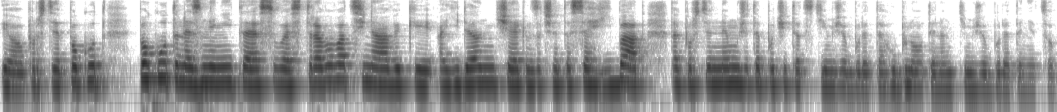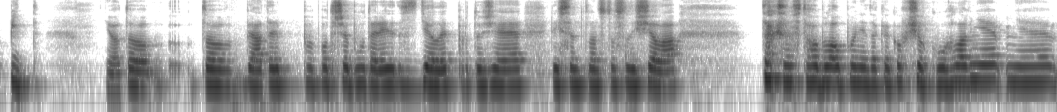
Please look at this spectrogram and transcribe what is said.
Jo, prostě pokud, pokud nezměníte svoje stravovací návyky a jídelníček, nezačnete se hýbat, tak prostě nemůžete počítat s tím, že budete hubnout jenom tím, že budete něco pít. Jo, to, to já tedy potřebuji tady sdělit, protože když jsem tohle to slyšela, tak jsem z toho byla úplně tak jako v šoku. Hlavně mě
